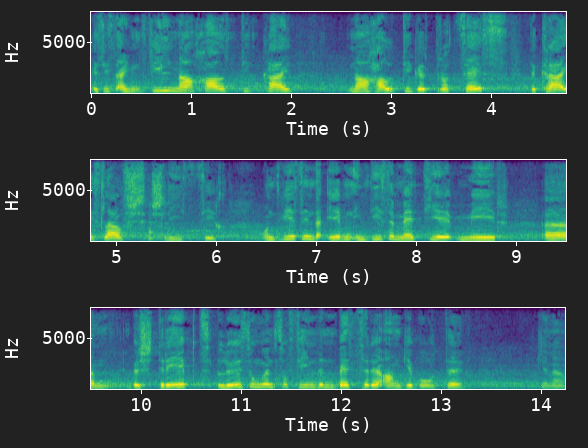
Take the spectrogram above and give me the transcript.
Es ist ein viel nachhaltiger Prozess, der Kreislauf schließt sich. Und wir sind eben in diesem Metier mehr ähm, bestrebt, Lösungen zu finden, bessere Angebote. Genau.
